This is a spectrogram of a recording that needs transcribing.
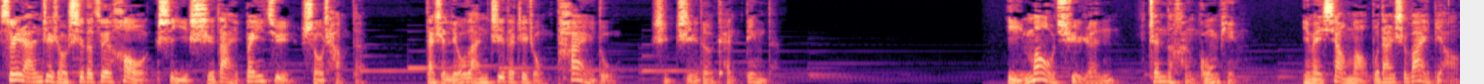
虽然这首诗的最后是以时代悲剧收场的，但是刘兰芝的这种态度是值得肯定的。以貌取人真的很公平。因为相貌不单是外表，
